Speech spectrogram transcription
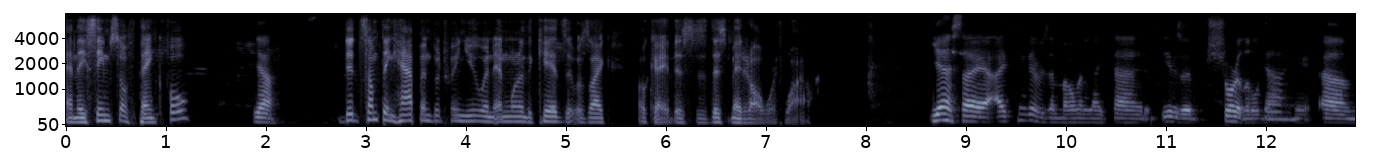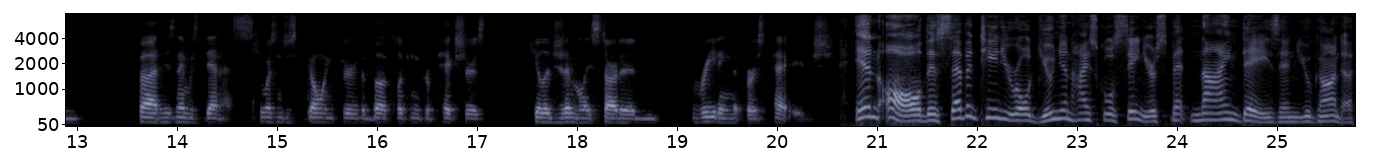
and they seem so thankful. Yeah. Did something happen between you and, and one of the kids that was like, okay, this is this made it all worthwhile? Yes, I, I think there was a moment like that. He was a short little guy, um, but his name was Dennis. He wasn't just going through the book looking for pictures. He legitimately started reading the first page. In all, this 17 year old Union High School senior spent nine days in Uganda,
